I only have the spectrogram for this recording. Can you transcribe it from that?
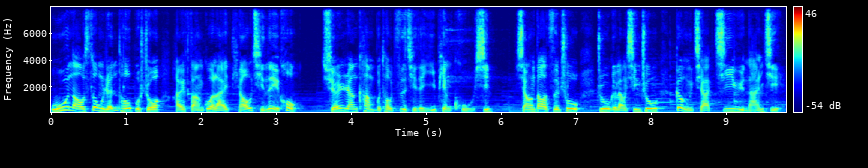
无脑送人头不说，还反过来挑起内讧，全然看不透自己的一片苦心。想到此处，诸葛亮心中更加机遇难解。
